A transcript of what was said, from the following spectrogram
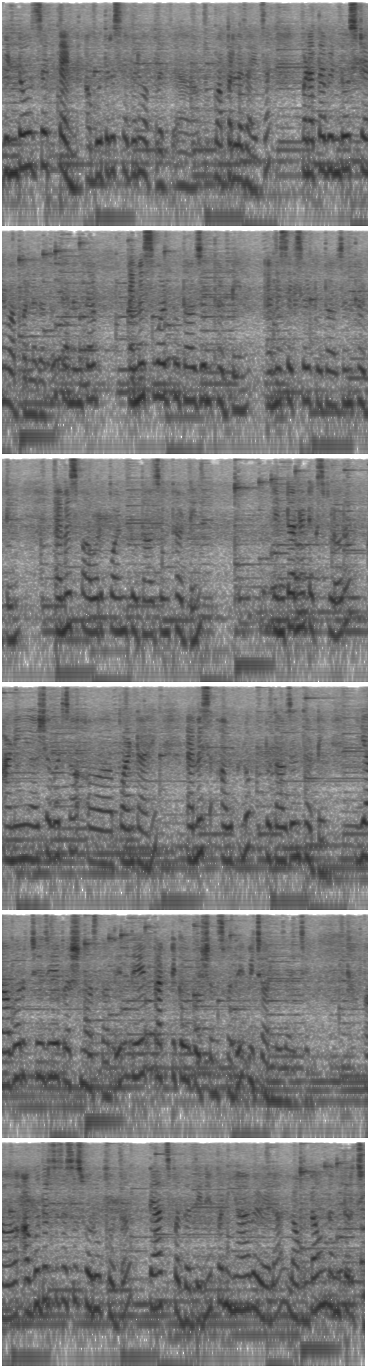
विंडोज टेन अगोदर सेवन वापरत वापरला जायचा. पण आता विंडोज टेन वापरला जातो. त्यानंतर M S Word two thousand thirteen M S Excel two thousand thirteen M S PowerPoint two thousand thirteen Internet Explorer आणि शेवटचा पॉईंट आहे M S Outlook two thousand thirteen यावरचे जे प्रश्न असतात ते ते प्रॅक्टिकल क्वेश्चन्समध्ये विचारले जायचे. अगोदरचं जसं स्वरूप होतं त्याच पद्धतीने पण ह्या वेळेला लॉकडाऊन नंतरची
